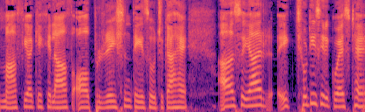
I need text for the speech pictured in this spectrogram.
माफिया के खिलाफ ऑपरेशन तेज हो चुका है। आ, सो यार एक छोटी सी रिक्वेस्ट है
